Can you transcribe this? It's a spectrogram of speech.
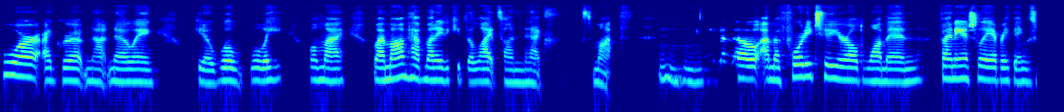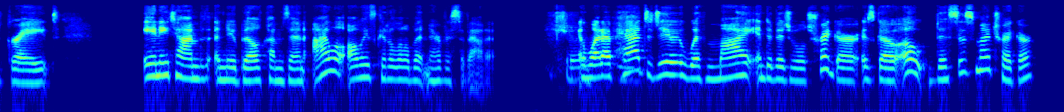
poor. I grew up not knowing, you know, will will we will my my mom have money to keep the lights on next month? Mm-hmm. Even though I'm a 42 year old woman, financially everything's great. Anytime a new bill comes in, I will always get a little bit nervous about it. Sure. And what I've had to do with my individual trigger is go, oh, this is my trigger.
